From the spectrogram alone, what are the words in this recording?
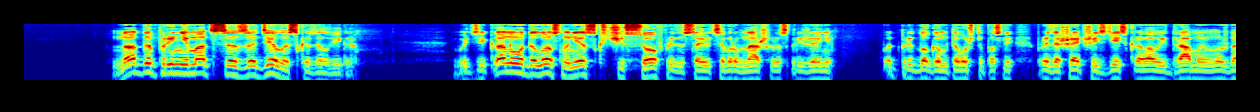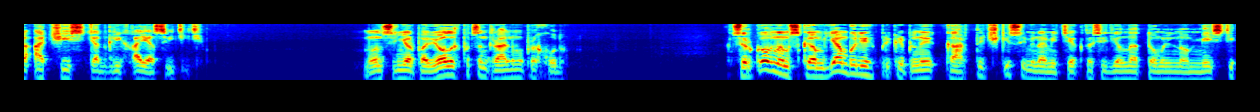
— Надо приниматься за дело, — сказал Вигр. Ватикану удалось на несколько часов предоставить собор в наше распоряжение, под предлогом того, что после произошедшей здесь кровавой драмы нужно очистить от греха и осветить. Монсеньор повел их по центральному проходу. К церковным скамьям были прикреплены карточки с именами тех, кто сидел на том или ином месте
